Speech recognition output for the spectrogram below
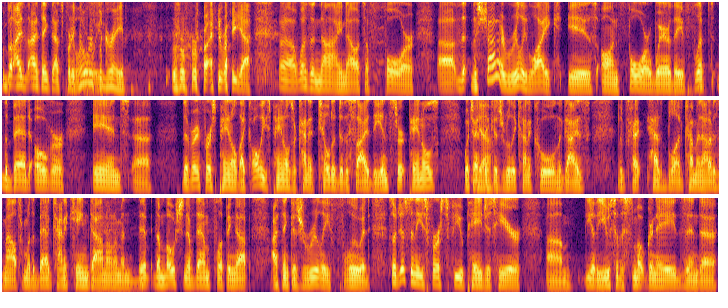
but I, I think that's pretty It cool. lowers the grade. right, right, yeah. Uh, was a nine, now it's a four. Uh, the, the shot I really like is on four, where they flipped the bed over, and uh, the very first panel, like all these panels are kind of tilted to the side, the insert panels, which I Yeah. think is really kind of cool. And the guy's looks like has blood coming out of his mouth from where the bed kind of came down on him, and the, the motion of them flipping up, I think, is really fluid. So just in these first few pages here, um, you know, the use of the smoke grenades, and uh,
